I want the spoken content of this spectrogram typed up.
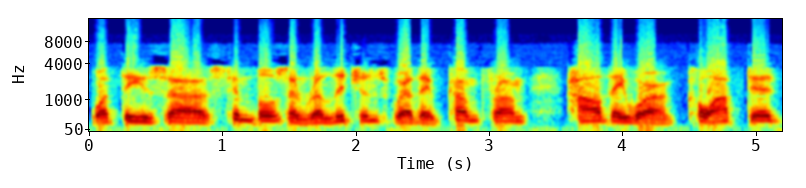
what these uh, symbols and religions, where they've come from, how they were co opted,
